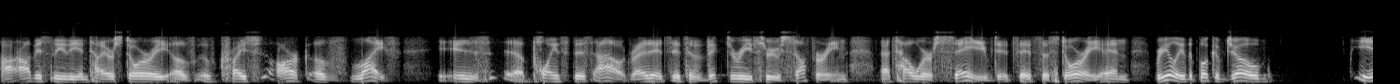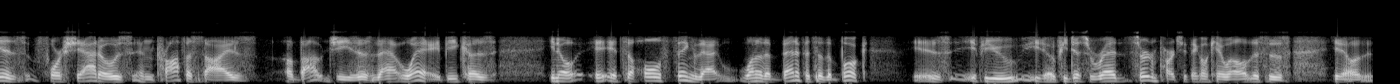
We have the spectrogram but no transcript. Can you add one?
obviously, the entire story of, of Christ's arc of life is uh, points this out, right? It's it's a victory through suffering. That's how we're saved. It's it's a story, and really, the book of Job is foreshadows and prophesies about Jesus that way because you know it's a whole thing that one of the benefits of the book is if you you know if you just read certain parts you think okay well this is you know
